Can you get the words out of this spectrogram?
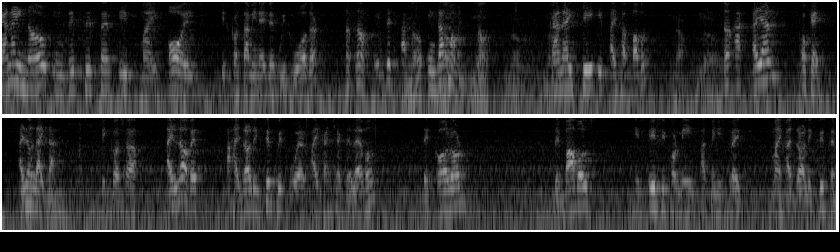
can I know in this system if my oil is contaminated with water? No, in, this, No, in that no, moment, No, no, no. Can I see if I have bubbles? No, no. No, I, I am? Okay, I don't like that because uh, I love it, a hydraulic circuit where I can check the level, the color, the bubbles. It's easy for me administrate my hydraulic system.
